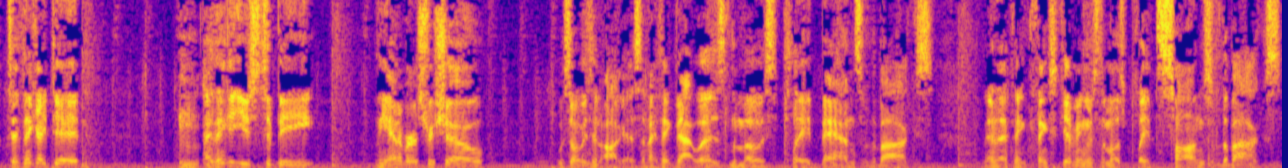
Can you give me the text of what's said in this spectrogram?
Because I think I did I think it used to be the anniversary show was always in August, and I think that was the most played bands of the box. And I think Thanksgiving was the most played songs of the box,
